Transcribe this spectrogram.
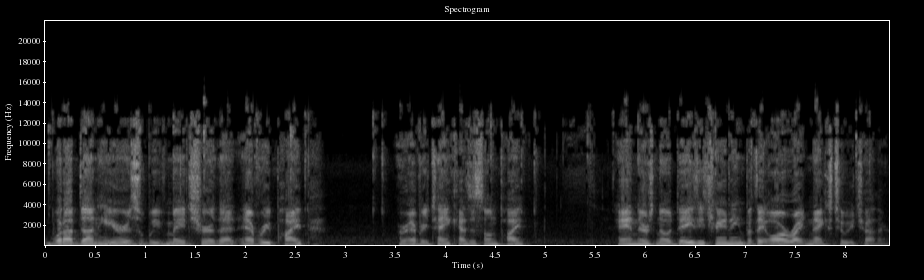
What I've done here is we've made sure that every pipe or every tank has its own pipe and there's no daisy chaining, but they are right next to each other.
